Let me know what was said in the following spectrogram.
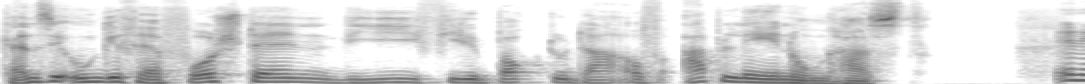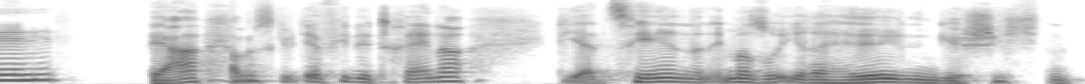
Kannst du dir ungefähr vorstellen, wie viel Bock du da auf Ablehnung hast? Ja, aber es gibt ja viele Trainer, die erzählen dann immer so ihre Heldengeschichten.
